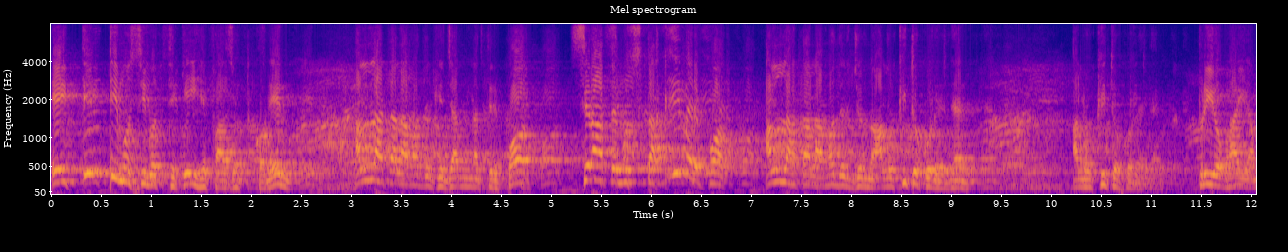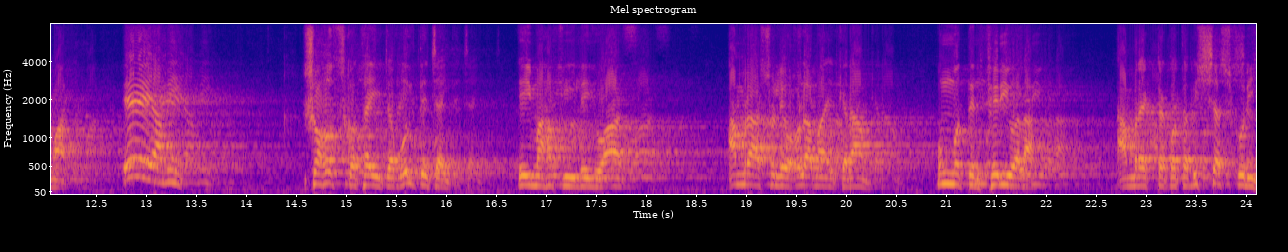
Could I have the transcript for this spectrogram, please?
এই তিনটি মুসিবত থেকেই হেফাজত করেন। আল্লাহ তালা আমাদেরকে জান্নাতের পথ, সিরাতে মুস্তাকিমের পথ আল্লাহ তালা আমাদের জন্য আলোকিত করে দেন। আলোকিত করে দেন। প্রিয় ভাই আমার এই আমি সহজ কথাই এটা বলতে চাই। এই মাহফিল, এই ওয়াজ, আমরা আসলে ওলামায়ে কেরাম, উম্মতের ফেরিওয়ালা। আমরা একটা কথা বিশ্বাস করি,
